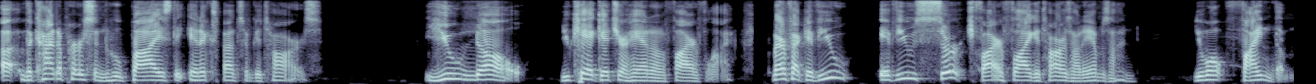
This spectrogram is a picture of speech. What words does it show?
uh, the kind of person who buys the inexpensive guitars, you know you can't get your hand on a Firefly. Matter of fact, if you if you search Firefly guitars on Amazon, you won't find them.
